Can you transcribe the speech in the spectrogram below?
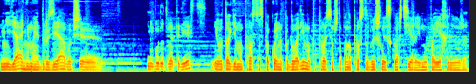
ни я, ни мои друзья вообще не будут в это лезть. И в итоге мы просто спокойно поговорим и попросим, чтобы она просто вышла из квартиры, и мы поехали уже.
